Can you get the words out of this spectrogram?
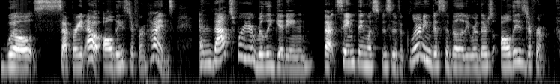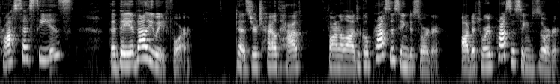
will separate out all these different kinds. And that's where you're really getting that same thing with specific learning disability, where there's all these different processes that they evaluate for. Does your child have phonological processing disorder, auditory processing disorder,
